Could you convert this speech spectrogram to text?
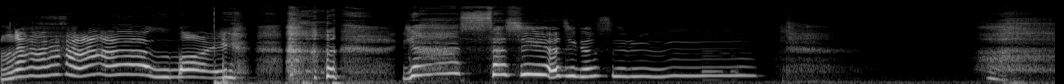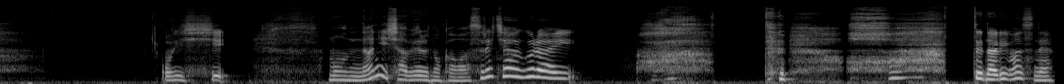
ああ、うまい。優しい味がする。はあ、美味しい。もう何喋るのか忘れちゃうぐらいはあってはあってなりますね。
